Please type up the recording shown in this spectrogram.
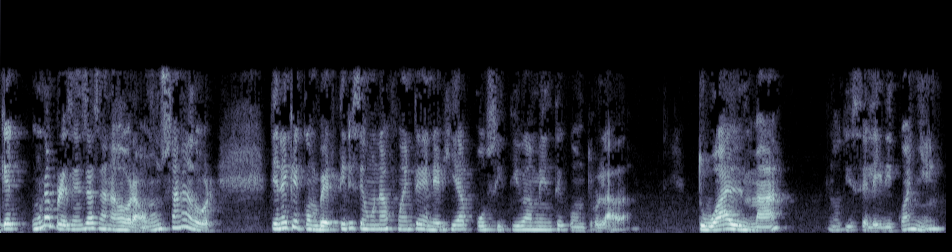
que una presencia sanadora o un sanador tiene que convertirse en una fuente de energía positivamente controlada. Tu alma, nos dice Lady Kuan Yin,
